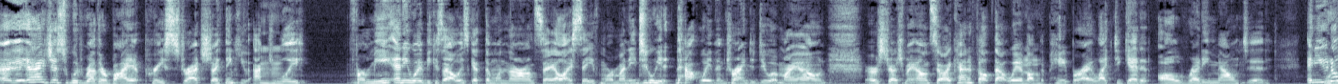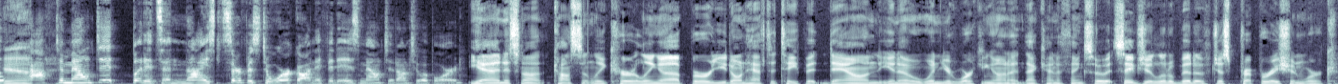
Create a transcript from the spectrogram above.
I, I just would rather buy it pre-stretched. I think you Mm-hmm. actually. For me, anyway, because I always get them when they're on sale, I save more money doing it that way than trying to do it my own or stretch my own. So I kind of felt that way about Yeah. the paper. I like to get it already mounted. And you don't yeah. have to mount it, but it's a nice surface to work on if it is mounted onto a board. Yeah, and it's not constantly curling up or you don't have to tape it down, you know, when you're working on it, that kind of thing. So it saves you a little bit of just preparation work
